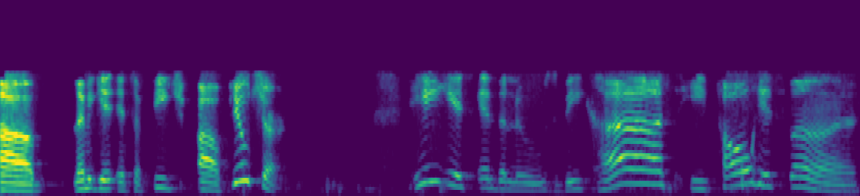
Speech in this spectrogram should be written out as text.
Um, let me get into feature, uh, future. He is in the news because he told his son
